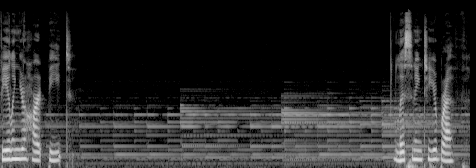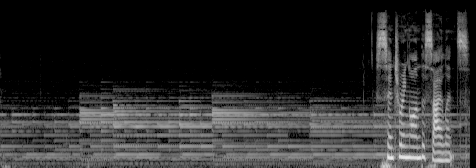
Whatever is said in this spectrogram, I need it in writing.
Feeling your heartbeat. Listening to your breath. Centering on the silence.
